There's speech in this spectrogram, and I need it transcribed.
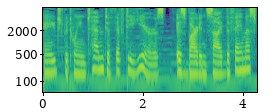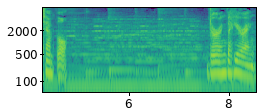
aged between 10 to 50 years, is barred inside the famous temple. During the hearing,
